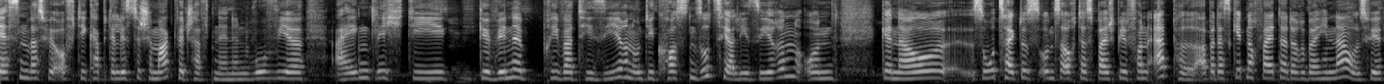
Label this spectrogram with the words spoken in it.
dessen, was wir oft die kapitalistische Marktwirtschaft nennen, wo wir eigentlich die Gewinne privatisieren und die Kosten sozialisieren. Und genau so zeigt es uns auch das Beispiel von Apple. Aber das geht noch weiter darüber hinaus. Wir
